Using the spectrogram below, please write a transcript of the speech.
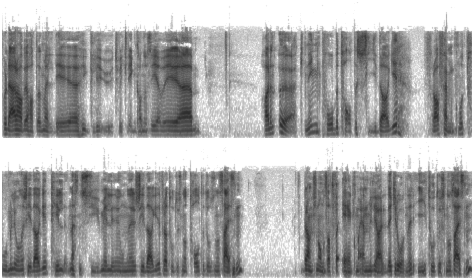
for der har vi hatt en veldig hyggelig utvikling, kan du si. Vi eh, har en økning på betalte skidager fra 5,2 millioner skidager til nesten 7 millioner skidager fra 2012 til 2016. Bransjen omsatte for 1,1 milliarder kroner i 2016.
